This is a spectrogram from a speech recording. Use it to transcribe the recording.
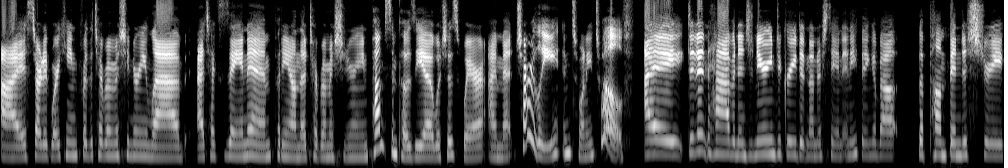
I started working for the Turbomachinery Lab at Texas A&M, putting on the Turbomachinery and Pump Symposia, which is where I met Charlie in 2012. I didn't have an engineering degree, didn't understand anything about the pump industry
